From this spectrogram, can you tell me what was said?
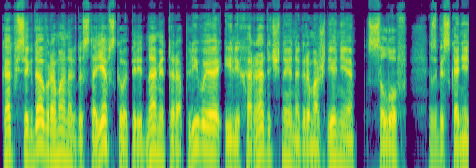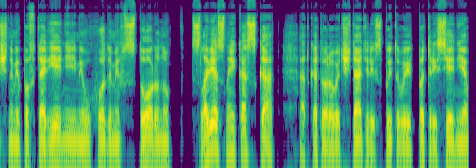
Как всегда в романах Достоевского перед нами торопливое и лихорадочное нагромождение слов с бесконечными повторениями, уходами в сторону, словесный каскад, от которого читатель испытывает потрясение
